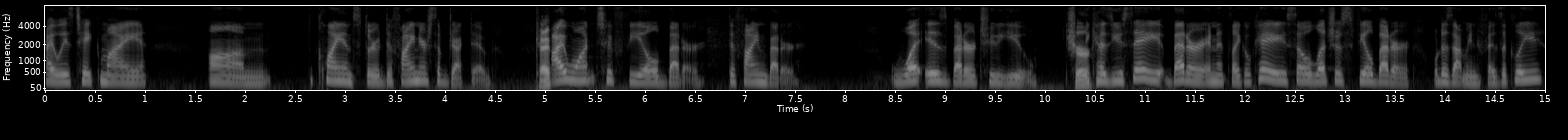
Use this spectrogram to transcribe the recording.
I always take my um, clients through define your subjective. 'Kay. I want to feel better. Define better. What is better to you? Sure. Because you say better, and it's like, okay, so let's just feel better. What does that mean physically?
